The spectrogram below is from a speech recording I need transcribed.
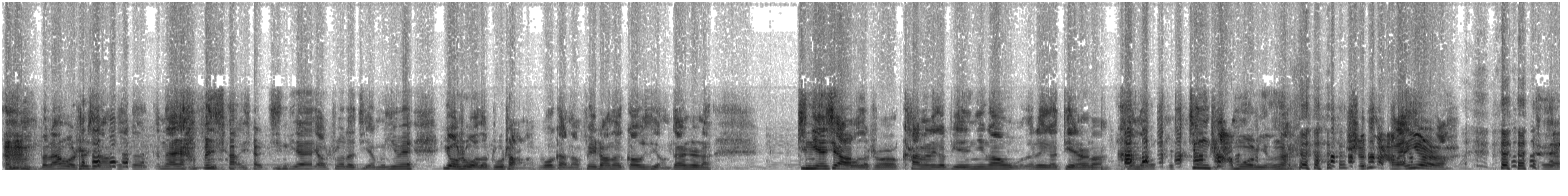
本来我是想那个跟大家分享一下今天要说的节目，因为又是我的主场了，我感到非常的高兴。但是呢，今天下午的时候看了这个变形金刚五的这个电影版，看到我是惊诧莫名啊，神马玩意儿啊！对呀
